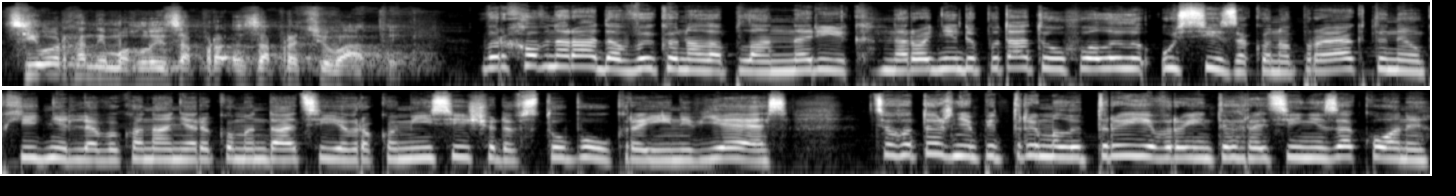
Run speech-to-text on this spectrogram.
ці органи могли запрацювати. Верховна Рада виконала план на рік. Народні депутати ухвалили усі законопроекти, необхідні для виконання рекомендацій Єврокомісії щодо вступу України в ЄС. Цього тижня підтримали три євроінтеграційні закони:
